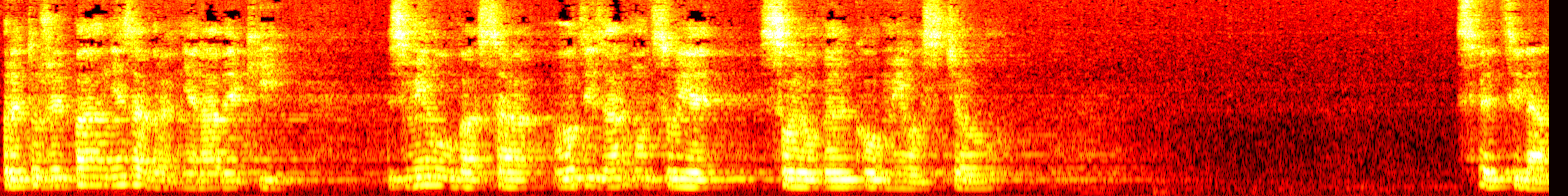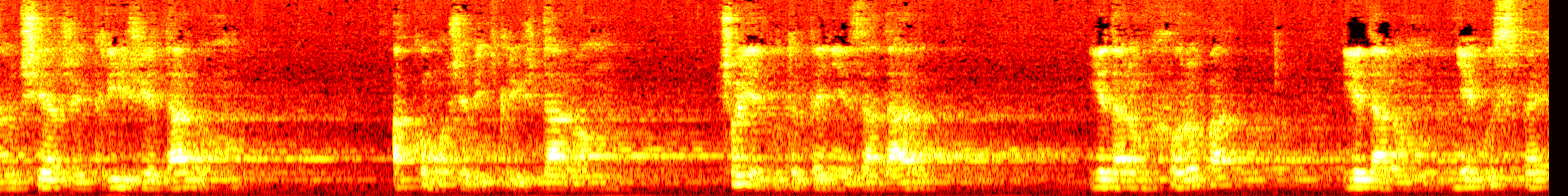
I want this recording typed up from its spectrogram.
pretože Pán nezavrhne na veky, zmilúva sa, hoci zarmocuje svojou veľkou milosťou. Svedci nás učia, že kríž je darom. Ako môže byť kríž darom? Čo je utrpenie za dar? Je darom choroba? Je darom neúspech?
